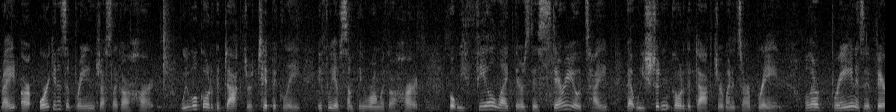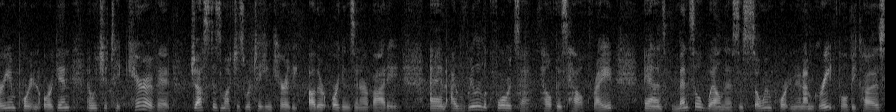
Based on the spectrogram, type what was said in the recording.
right? Our organ is a brain just like our heart. We will go to the doctor typically if we have something wrong with our heart. But we feel like there's this stereotype that we shouldn't go to the doctor when it's our brain. Well, our brain is a very important organ and we should take care of it just as much as we're taking care of the other organs in our body. And I really look forward to health is health, right? And mental wellness is so important. And I'm grateful because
